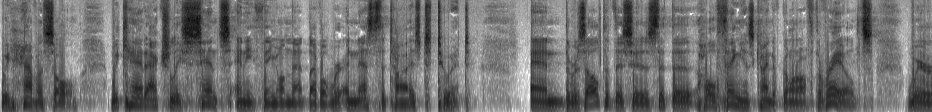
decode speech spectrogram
we have a soul. We can't actually sense anything on that level. We're anesthetized to it. And the result of this is that the whole thing has kind of gone off the rails, where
